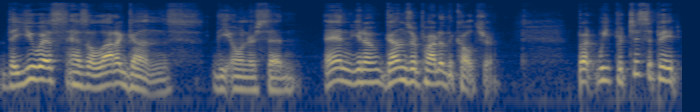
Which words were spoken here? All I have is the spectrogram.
the U.S. has a lot of guns, the owner said. And, you know, guns are part of the culture. But we participate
